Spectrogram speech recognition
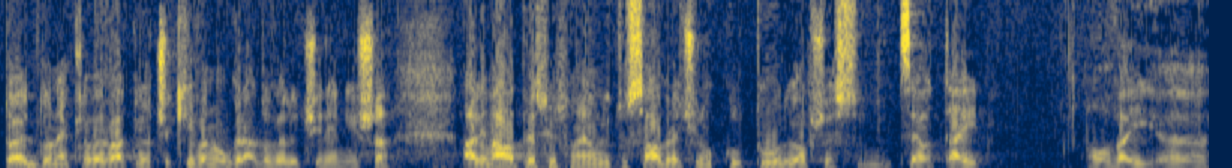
To je donekle verovatno i očekivano u gradu veličine Niša, ali malo pre smo spomenuli tu saobraćenu kulturu i uopšte ceo taj ovaj, uh,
